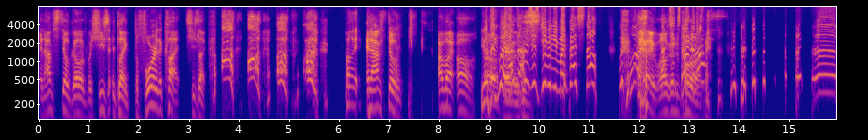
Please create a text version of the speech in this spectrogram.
and I'm still going, but she's like before the cut, she's like, ah, ah, ah, ah, cut, and I'm still I'm like, oh, You're oh, like, wait, I, I was just giving you my best stuff. Wait, what? Hey, Why don't you welcome to turn porn. oh,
